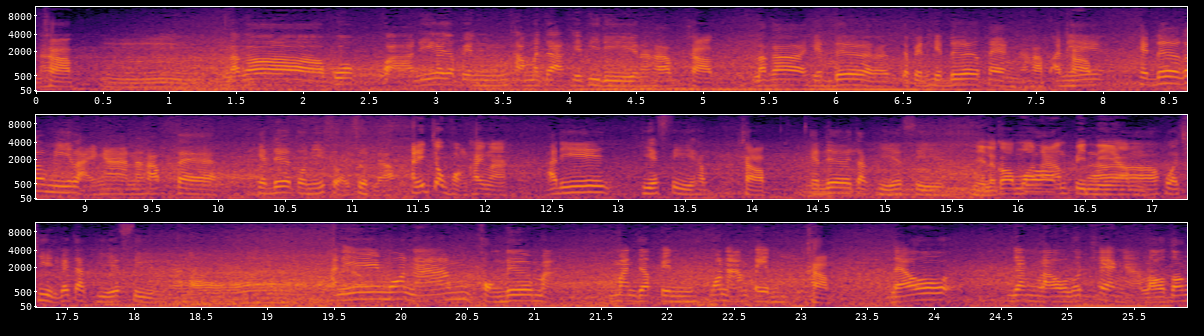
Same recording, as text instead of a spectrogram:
นะครับอืม แล้วก็พวกฝานี้ก็จะเป็นทำมาจาก HPD นะครับ ครับ แล้วก็เฮดเดอร์จะเป็นเฮดเดอร์แต่งนะครับ อันคนี้รับเฮดเดอร์ก็มีหลายงานนะครับ แต่เฮดเดอร์ตัวนี้สวยสุดแล้ว อันนี้จบของใครมา อันนี้ PSC ครับ ครับ เฮดเดอร์จาก PSC นี่แล้วก็หม้อน้ำปินเนียมอ่าหัวฉีดก็จาก PSC เหมือนกันอ๋อ อันนี้หม้อน้ำของเดิมอะ มันจะเป็นหม้อน้ำเต็ม ครับ แล้ว อย่างเรารถแข่งอะเราต้อง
